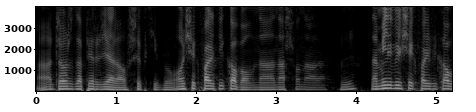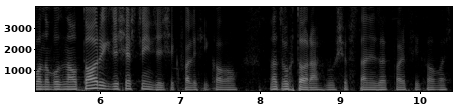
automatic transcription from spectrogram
A Josh zapierdzielał, szybki był. On się kwalifikował na nationale. Hmm? Na Millville się kwalifikował, no bo znał tor i gdzieś jeszcze indziej się kwalifikował. Na dwóch torach był się w stanie zakwalifikować.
